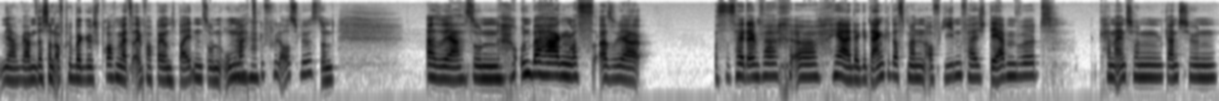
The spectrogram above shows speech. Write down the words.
ja, wir haben da schon oft drüber gesprochen, weil es einfach bei uns beiden so ein Ohnmachtsgefühl mhm. auslöst und also ja, so ein Unbehagen, was, also ja, es ist halt einfach, äh, ja, der Gedanke, dass man auf jeden Fall sterben wird, kann einen schon ganz schön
